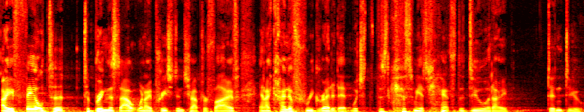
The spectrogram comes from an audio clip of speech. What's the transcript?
I failed to, to bring this out when I preached in chapter 5, and I kind of regretted it, which this gives me a chance to do what I didn't do.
